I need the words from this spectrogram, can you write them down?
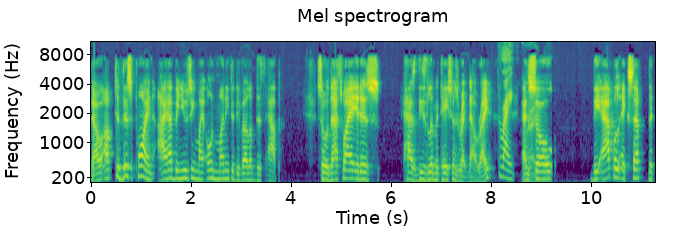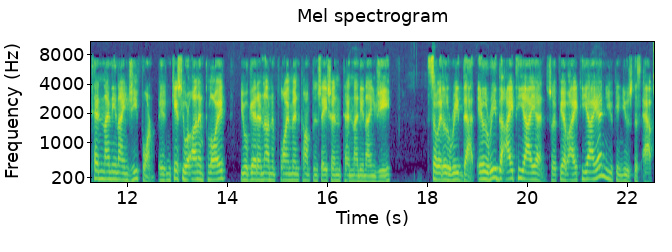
Now, up to this point, I have been using my own money to develop this app. So that's why it is has these limitations right now, right? right And Alright. so the app will accept the 1099G form. In case you are unemployed, you will get an unemployment compensation 1099G. So it'll read that. It'll read the ITIN. So if you have ITIN, you can use this app.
